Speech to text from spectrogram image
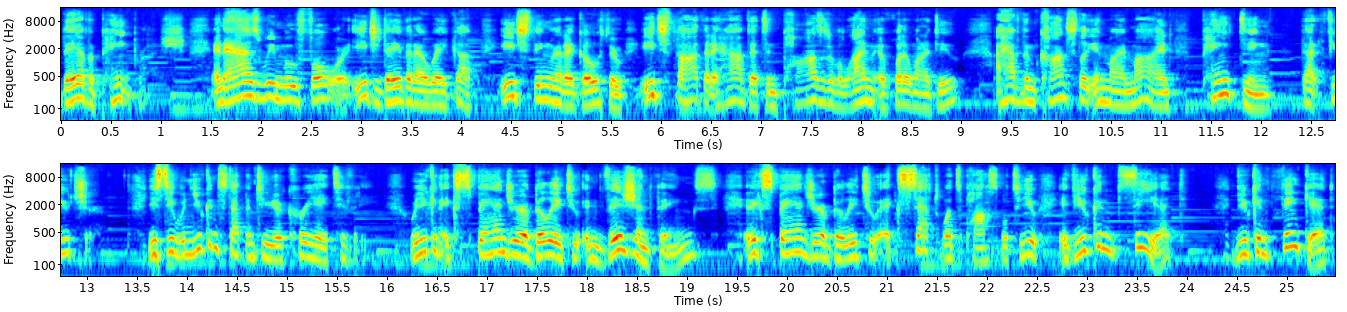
They have a paintbrush. And as we move forward, each day that I wake up, each thing that I go through, each thought that I have that's in positive alignment of what I want to do, I have them constantly in my mind painting that future. You see, when you can step into your creativity, when you can expand your ability to envision things, it expands your ability to accept what's possible to you. If you can see it, if you can think it,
